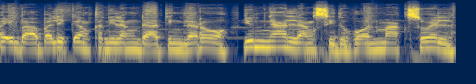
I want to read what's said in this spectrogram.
maibabalik ang kanilang dating laro. Yun nga lang si Devon Maxwell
